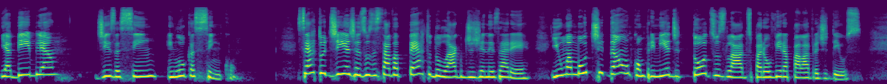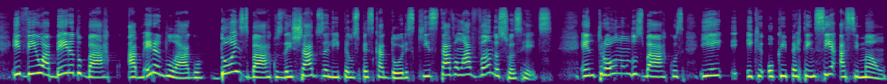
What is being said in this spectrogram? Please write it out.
E a Bíblia diz assim em Lucas 5. Certo dia, Jesus estava perto do lago de Genezaré e uma multidão comprimia de todos os lados para ouvir a palavra de Deus. E viu à beira do barco, à beira do lago, dois barcos deixados ali pelos pescadores que estavam lavando as suas redes. Entrou num dos barcos, e, e, e o que pertencia a Simão,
